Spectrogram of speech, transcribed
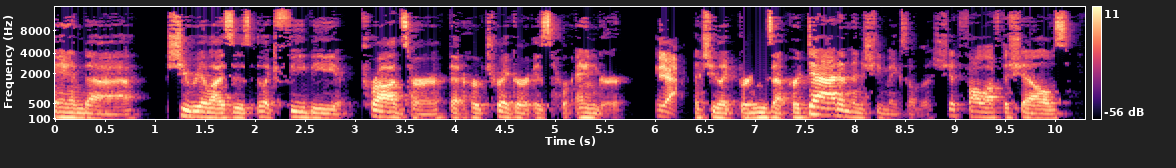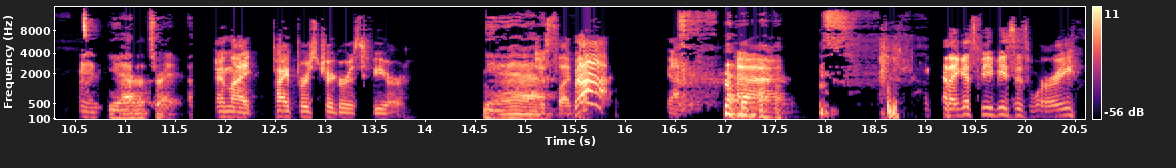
and uh she realizes like Phoebe prods her that her trigger is her anger. Yeah. And she like brings up her dad and then she makes all the shit fall off the shelves. Mm. Yeah, that's right. And like Piper's trigger is fear. Yeah. Just like, ah! Yeah. Uh, and I guess Phoebe's is worry.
